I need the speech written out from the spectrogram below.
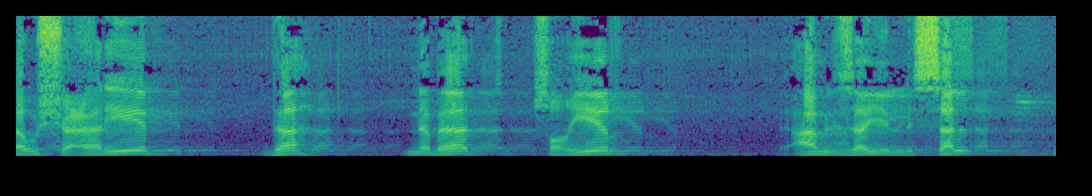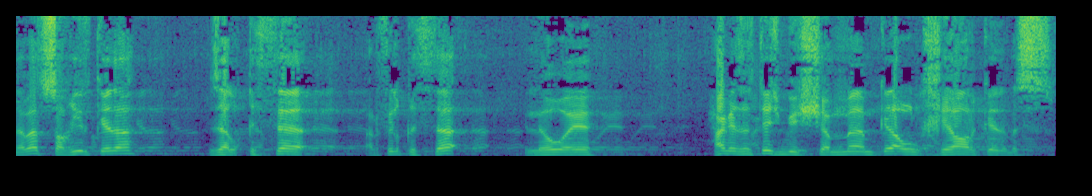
أو الشعارير ده نبات صغير عامل زي السل نبات صغير كده زي القثاء. عارفين القثاء؟ اللي هو إيه؟ حاجة زي تشبه الشمام كده أو الخيار كده بس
